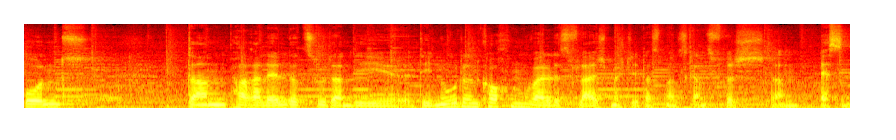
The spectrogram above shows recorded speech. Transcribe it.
und dann parallel dazu dann die, die Nudeln kochen, weil das Fleisch möchte ich, dass wir das ganz frisch dann essen.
